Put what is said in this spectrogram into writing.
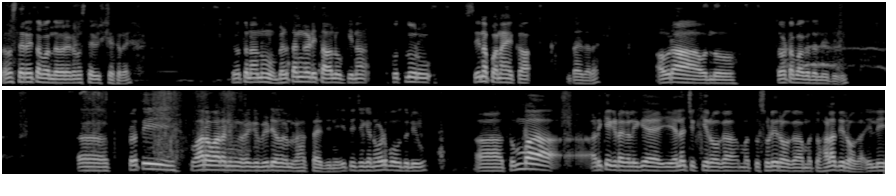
ನಮಸ್ತೆ ರೈತ ಬಾಂಧವರೇ, ನಮಸ್ತೆ ವೀಕ್ಷಕರೇ. ಇವತ್ತು ನಾನು ಬೆಳ್ತಂಗಡಿ ತಾಲೂಕಿನ ಕುತ್ಲೂರು ಸೀನಪ್ಪ ನಾಯಕ ಅಂತ ಇದ್ದಾರೆ. ಅವರ ಒಂದು ತೋಟ ಭಾಗದಲ್ಲಿ ಇದ್ದೀವಿ. ಪ್ರತಿ ವಾರ ವಾರ ನಿಮಗೆ ವಿಡಿಯೋಗಳನ್ನು ಹಾಕ್ತಾ ಇದ್ದೀನಿ. ಇತ್ತೀಚೆಗೆ ನೋಡ್ಬೋದು ನೀವು. ತುಂಬ ಅಡಿಕೆ ಗಿಡಗಳಿಗೆ ಎಲೆ ಚುಕ್ಕಿ ರೋಗ ಮತ್ತು ಸುಳಿ ರೋಗ ಮತ್ತು ಹಳದಿ ರೋಗ. ಇಲ್ಲಿ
